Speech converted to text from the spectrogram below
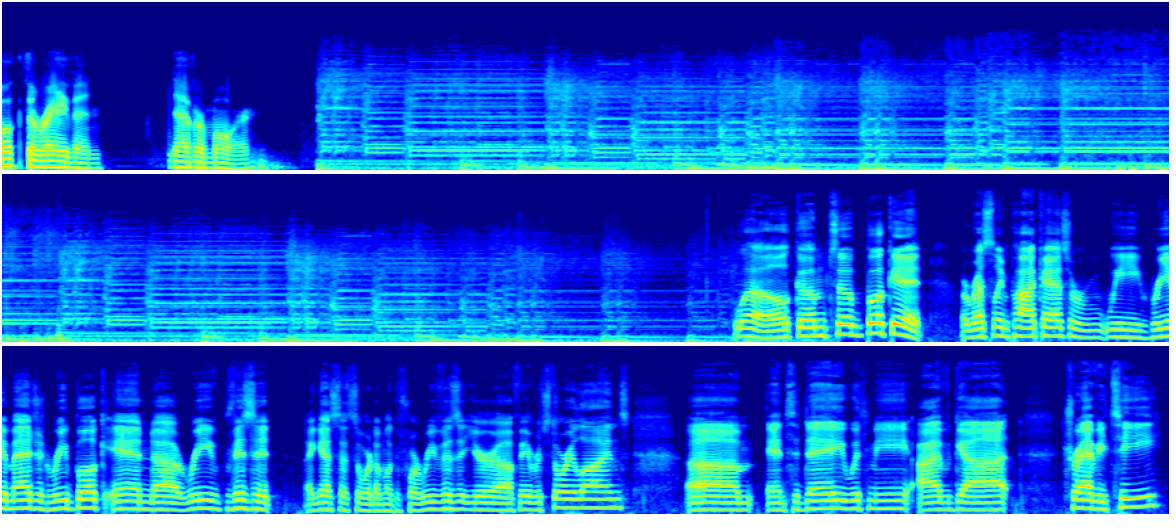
Book the Raven, nevermore. Welcome to Book It, a wrestling podcast where we reimagine, rebook, and uh, revisit. I guess that's the word I'm looking for. Revisit your uh, favorite storylines. Um, and today with me, I've got Travie T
